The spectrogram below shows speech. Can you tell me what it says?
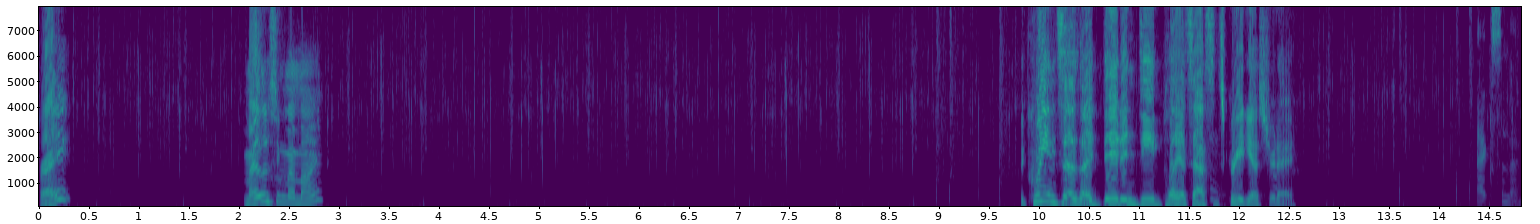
Right? Am I losing my mind? Queen says I did indeed play Assassin's Creed yesterday. Excellent.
